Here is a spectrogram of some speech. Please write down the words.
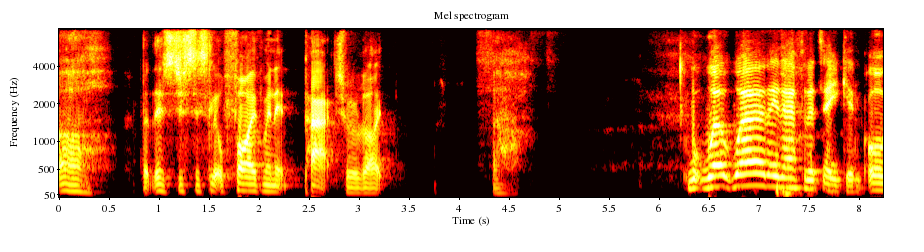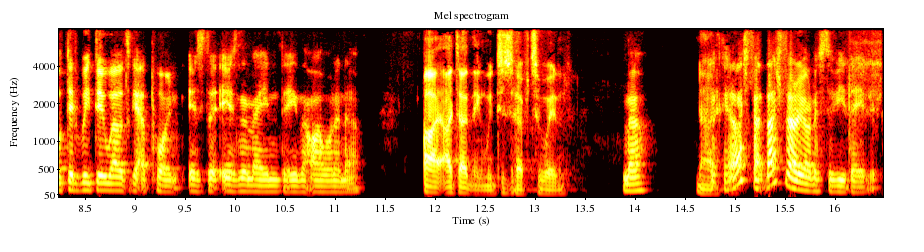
oh, but there's just this little five minute patch where we're like. W- Were, were they there for the taking, or did we do well to get a point? Is the is the main thing that I want to know. I, I don't think we deserve to win. No. No, Okay, that's that's very honest of you, David.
